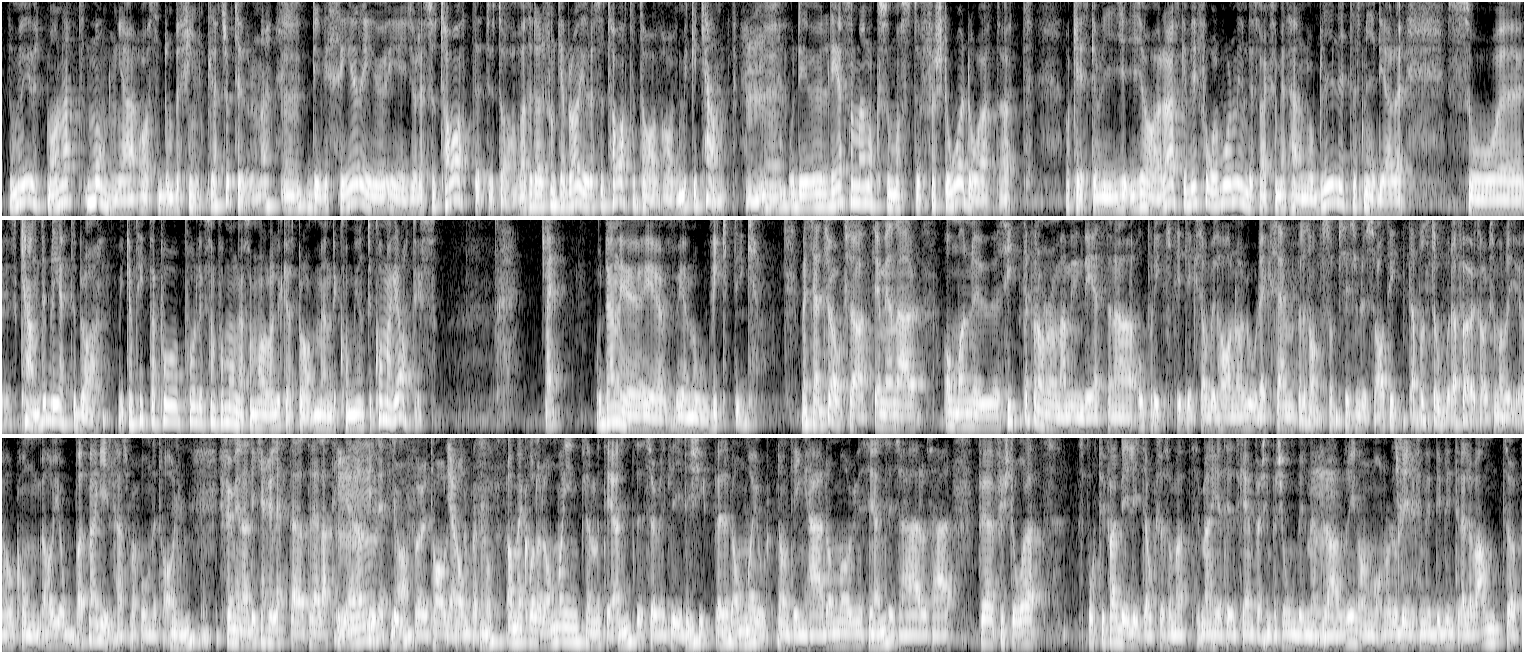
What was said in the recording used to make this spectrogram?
De har ju utmanat många av de befintliga strukturerna. Det vi ser är ju, är ju resultatet utav, alltså där det funkar bra är ju resultatet av, av mycket kamp. Och det är väl det som man också måste förstå då att, att okej ska vi göra, ska vi få vår myndighetsverksamhet här nu att bli lite smidigare så eh, kan det bli jättebra. Vi kan titta på, på, liksom på många som har lyckats bra men det kommer ju inte komma gratis. Nej. Och den är, är, är nog viktig. Men sen tror jag också att, jag menar, om man nu sitter på någon av de här myndigheterna och på riktigt liksom vill ha några goda exempel och sånt. Så precis som du sa, titta på stora företag som har, har, kom, har jobbat med agil transformation ett tag. För jag menar, det är kanske är lättare att relatera till ett Ja. storföretag Jämfört som, ja men kolla de har implementerat servant leadership eller de har gjort någonting här, de har organiserat sig så här och så här. För jag förstår att Spotify blir lite också som att man hela tiden ska jämföra sin personbil med en Ferrari i någon mån och då blir liksom, det blir inte relevant. Så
